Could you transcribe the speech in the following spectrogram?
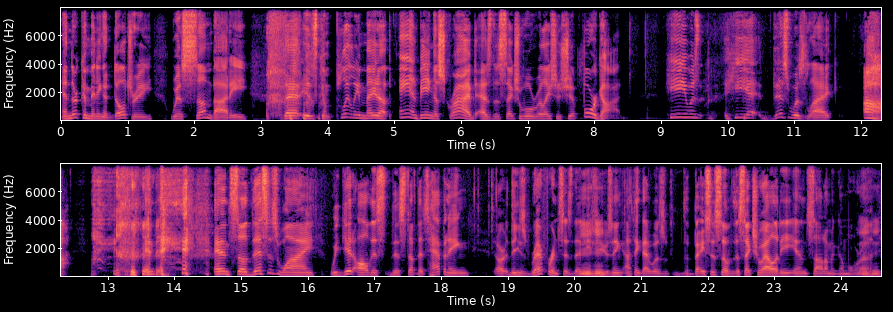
And they're committing adultery with somebody that is completely made up and being ascribed as the sexual relationship for God. He was he. Had, this was like ah and and so this is why we get all this this stuff that's happening or these references that he's using. I think that was the basis of the sexuality in Sodom and Gomorrah.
